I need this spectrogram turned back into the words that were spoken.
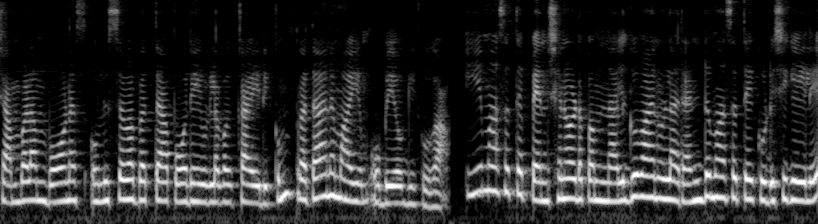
ശമ്പളം ബോണസ് ഉത്സവ ഭത്ത പോലെയുള്ളവർക്കായിരിക്കും പ്രധാനമായും ഉപയോഗിക്കുക. ഈ മാസത്തെ പെൻഷനോടൊപ്പം നൽകുവാനുള്ള രണ്ട് മാസത്തെ കുടിശ്ശികയിലെ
